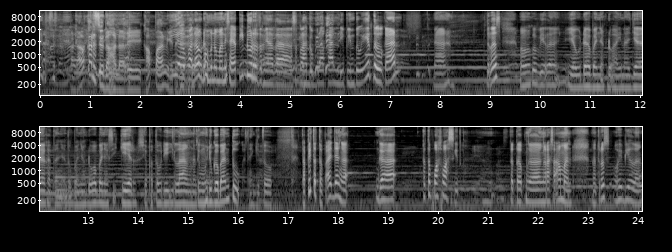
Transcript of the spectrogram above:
padahal kan sudah dari kapan gitu Iya, padahal udah menemani saya tidur ternyata setelah gebrakan di pintu itu kan. Nah, terus mamaku bilang, "Ya udah banyak doain aja," katanya tuh banyak doa, banyak sikir. Siapa tahu dia hilang, nanti mau juga bantu katanya gitu. Tapi tetap aja nggak nggak tetap was-was gitu. Tetap nggak ngerasa aman. Nah, terus Oi bilang,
